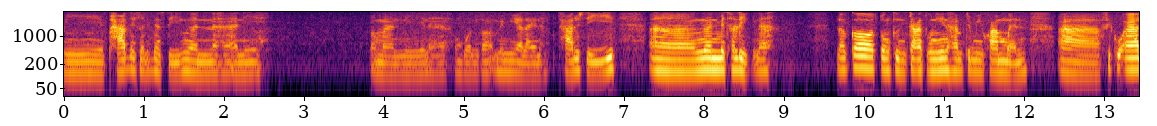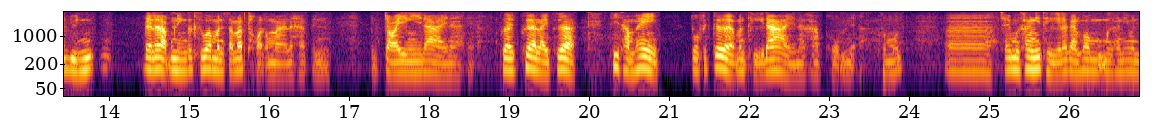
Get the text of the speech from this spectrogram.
มีพาร์ทในส่วนที่เป็นสีเงินนะฮะอันนี้ ประมาณนี้นะฮะข้างบนก็ไม่มีอะไรนะทาด้วยสีเเงินเมทัลลิกนะ แล้วก็ตรงกึ่งกลางตรงนี้นะครับจะมีความเหมือนอฟิกูอาร์ตอยู่ในระดับหนึ่งก็คือว่ามันสามารถถอดออกมานะฮะเป็นเป็นจอยอย่างนี้ได้นะเพื่อเพื่ออะไรเพื่อที่ทำให้ตัวฟิกเกอร์มันถือได้นะครับ ผมเนี่ยสมมติใช้มือข้างนี้ถือแล้วกันเพราะมือข้างนี้มัน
